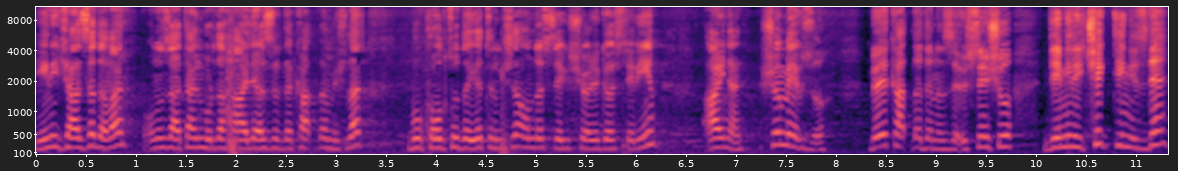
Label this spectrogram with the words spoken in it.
yeni cihazda da var. Onu zaten burada hali hazırda katlamışlar. Bu koltuğu da yatırmışlar. Onu da size şöyle göstereyim. Aynen şu mevzu. Böyle katladığınızda üstüne şu demiri çektiğinizde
